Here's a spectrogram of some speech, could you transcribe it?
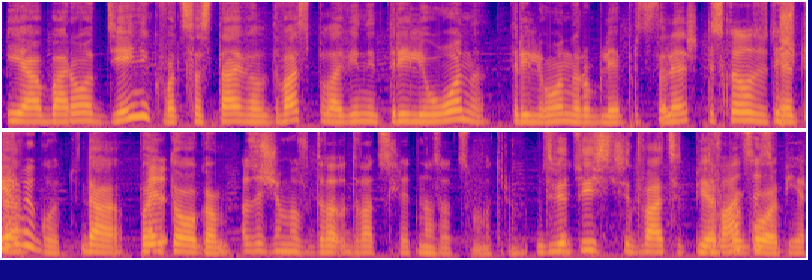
И оборот денег вот составил 2,5 триллиона, триллиона рублей, представляешь? Ты сказал 2001 Это, год? Да, по а, итогам. А зачем мы в 20 лет назад смотрим? 2021 год. 2021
